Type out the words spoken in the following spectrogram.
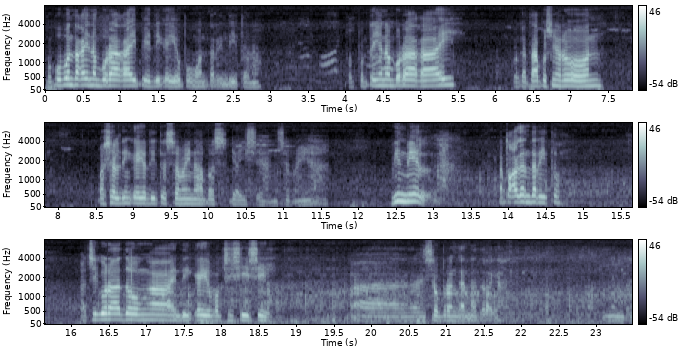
kung pupunta kayo ng Boracay, pwede kayo pumunta rin dito, no? Pagpunta nyo ng Boracay, pagkatapos nyo roon, pasyal din kayo dito sa may Nabas, guys. Yan, sa may ah, windmill. Napakaganda rito. At siguradong ah, hindi kayo magsisisi. Ah, sobrang ganda talaga. Ang ganda.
